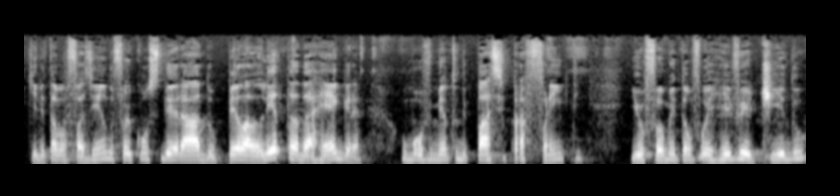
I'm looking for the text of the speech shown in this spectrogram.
que ele estava fazendo foi considerado, pela letra da regra, um movimento de passe para frente, e o fumble então foi revertido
